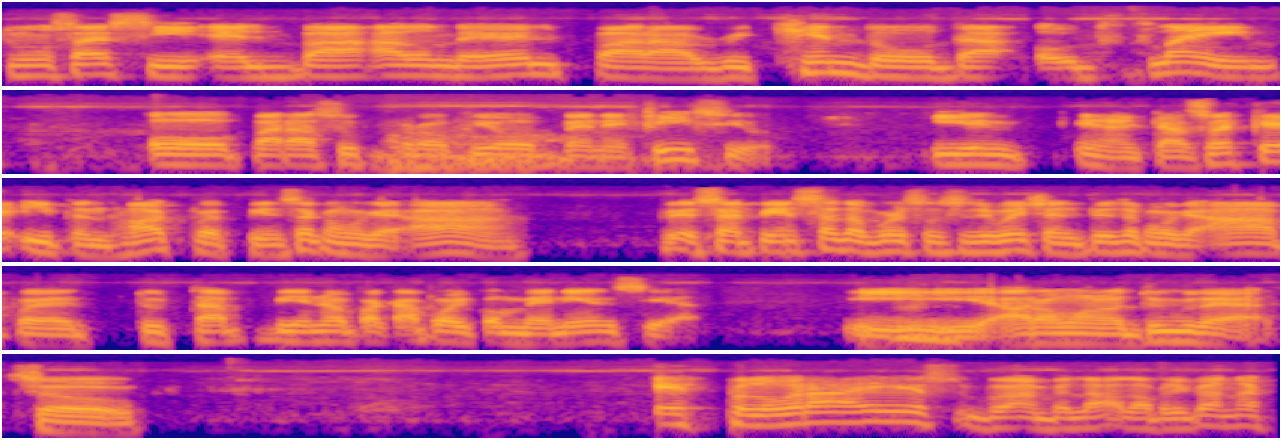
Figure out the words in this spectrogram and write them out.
tú no sabes si él va a donde él para rekindle that old flame o para su propio beneficio. Y en, en, el caso es que Ethan Hawke pues piensa como que, ah, o sea, piensa the worst of situation, piensa como que, ah, pues tú estás viendo para acá por conveniencia y mm. I don't want to do that. So, explora eso, en verdad, la película no es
